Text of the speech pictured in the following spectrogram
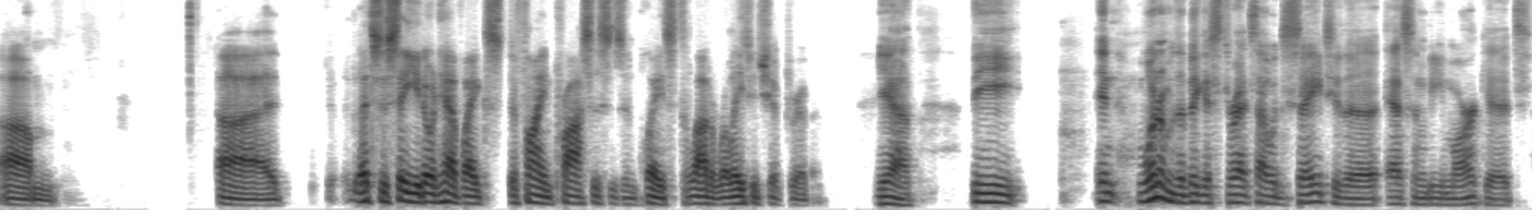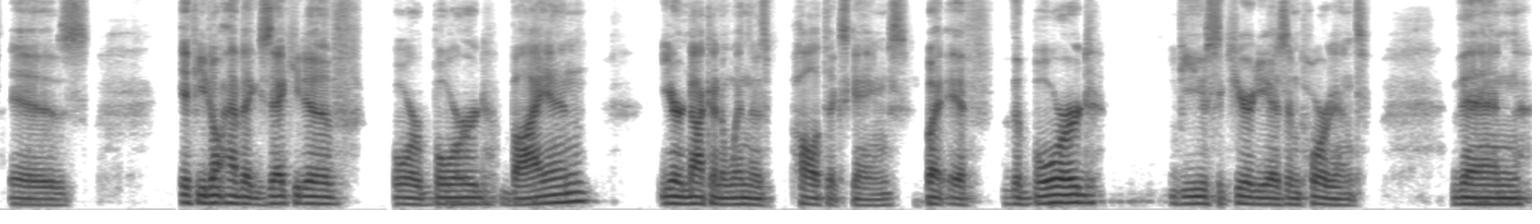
um, uh, let's just say you don't have like defined processes in place. It's a lot of relationship driven. Yeah. The, and one of the biggest threats I would say to the SMB market is if you don't have executive or board buy-in, you're not going to win those politics games. But if the board views security as important, then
